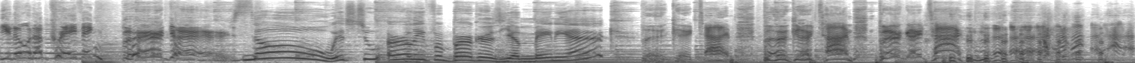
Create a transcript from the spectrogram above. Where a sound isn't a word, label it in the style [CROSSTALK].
You know what I'm craving? Burgers! No, it's too early for burgers, you maniac. Burger time! Burger time! Burger time! [LAUGHS] [LAUGHS]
